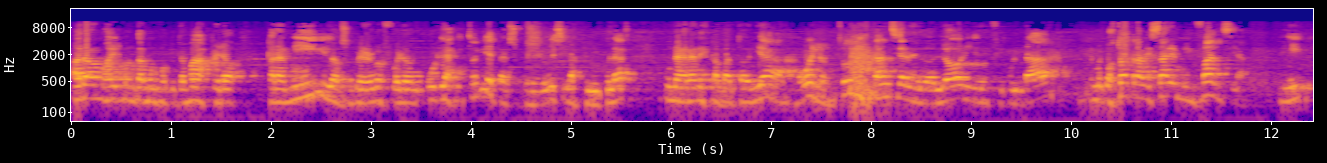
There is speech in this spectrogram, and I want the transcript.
ahora vamos a ir contando un poquito más, pero para mí los superhéroes fueron las historietas de superhéroes y las películas una gran escapatoria, bueno, toda instancia de dolor y de dificultad que me costó atravesar en mi infancia. ¿sí?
